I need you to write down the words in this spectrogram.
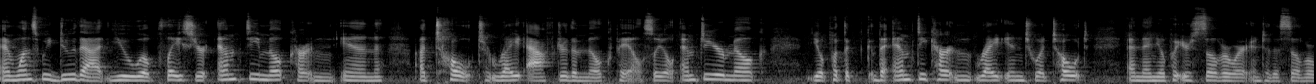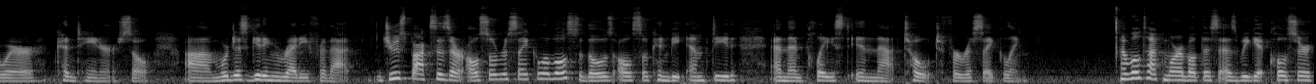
and once we do that, you will place your empty milk carton in a tote right after the milk pail. So you'll empty your milk you'll put the the empty carton right into a tote and then you'll put your silverware into the silverware container so um, we're just getting ready for that juice boxes are also recyclable so those also can be emptied and then placed in that tote for recycling and we'll talk more about this as we get closer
